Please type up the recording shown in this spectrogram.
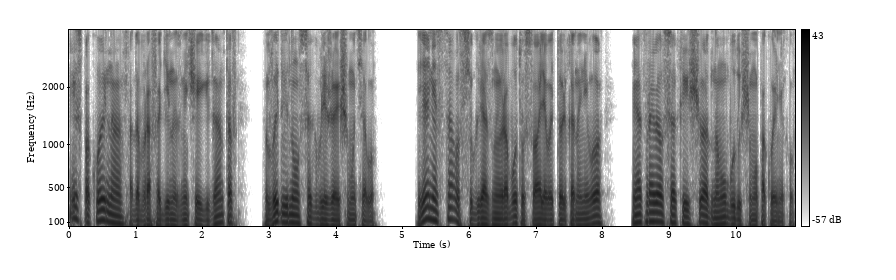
И спокойно, подобрав один из мечей гигантов, выдвинулся к ближайшему телу. Я не стал всю грязную работу сваливать только на него и отправился к еще одному будущему покойнику.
